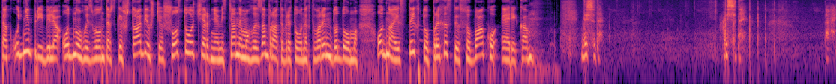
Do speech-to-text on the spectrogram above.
Так, у Дніпрі біля одного із волонтерських штабів ще 6 червня містяни могли забрати врятованих тварин додому. Одна із тих, хто прихистив собаку Еріка. Іди сюди. Іди сюди. Давай.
